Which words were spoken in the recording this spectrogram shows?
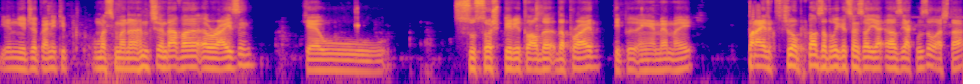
e New Japan e tipo, uma semana antes andava a Rising, que é o sucessor espiritual da, da Pride, tipo em MMA. Pride que fechou por causa de ligações aos Yakuza, lá está.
